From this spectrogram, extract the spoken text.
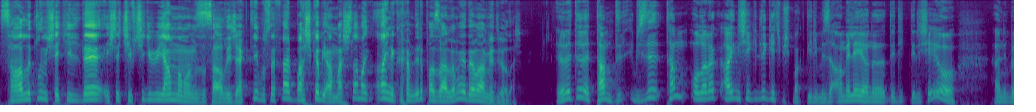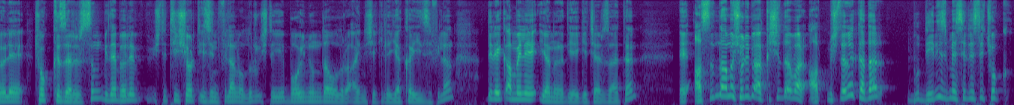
sağlıklı bir şekilde işte çiftçi gibi yanmamanızı sağlayacak diye bu sefer başka bir amaçla ama aynı kremleri pazarlamaya devam ediyorlar. Evet evet tam bizde tam olarak aynı şekilde geçmiş bak dilimize amele yanığı dedikleri şey o. Hani böyle çok kızarırsın bir de böyle işte tişört izin falan olur işte boynunda olur aynı şekilde yaka izi falan. Direkt amele yanığı diye geçer zaten. E aslında ama şöyle bir akışı da var. 60'lara kadar bu deniz meselesi çok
